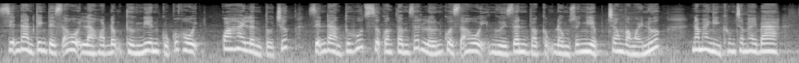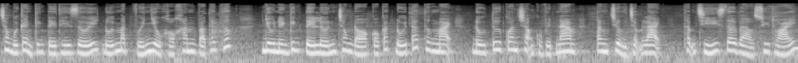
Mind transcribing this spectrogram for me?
Diễn đàn Kinh tế xã hội là hoạt động thường niên của Quốc hội. Qua hai lần tổ chức, diễn đàn thu hút sự quan tâm rất lớn của xã hội, người dân và cộng đồng doanh nghiệp trong và ngoài nước. Năm 2023, trong bối cảnh kinh tế thế giới đối mặt với nhiều khó khăn và thách thức, nhiều nền kinh tế lớn trong đó có các đối tác thương mại, đầu tư quan trọng của Việt Nam tăng trưởng chậm lại, thậm chí rơi vào suy thoái.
